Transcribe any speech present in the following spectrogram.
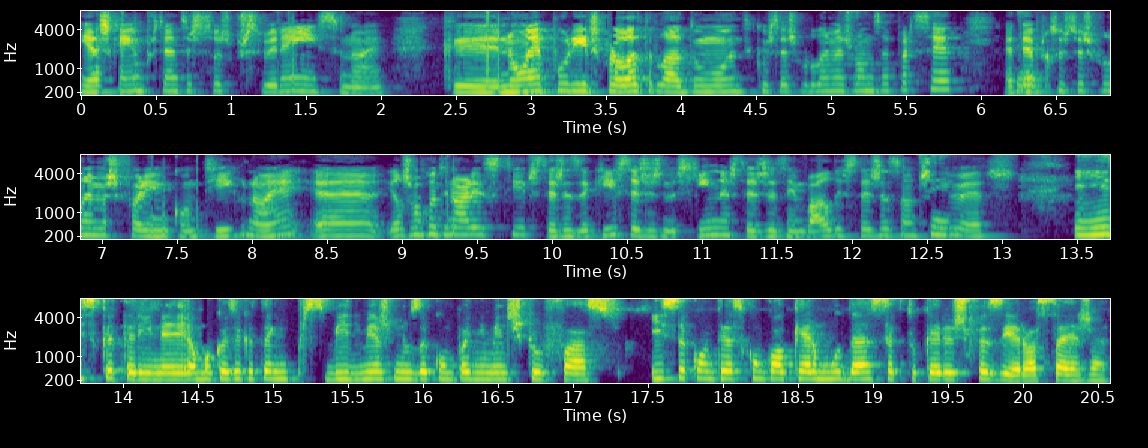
E acho que é importante as pessoas perceberem isso, não é? Que não é por ir para o outro lado do mundo que os teus problemas vão desaparecer. Até Sim. porque se os teus problemas forem contigo, não é? Eh, eles vão continuar a existir, estejas aqui, estejas na China, estejas em Bali, estejas onde Sim. estiveres. E isso, Catarina, é uma coisa que eu tenho percebido mesmo nos acompanhamentos que eu faço. Isso acontece com qualquer mudança que tu queiras fazer, ou seja,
